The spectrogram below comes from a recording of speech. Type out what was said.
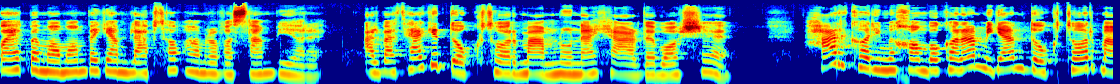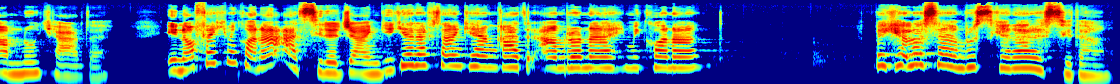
باید به مامان بگم لپتاپ هم رو واسم بیاره. البته اگه دکتر ممنوع نکرده باشه. هر کاری می‌خوام بکنم میگن دکتر ممنوع کرده. اینا فکر می‌کنن اسیر جنگی گرفتن که انقدر امر نه می‌کنند؟ به کلاس امروز که نرسیدم.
